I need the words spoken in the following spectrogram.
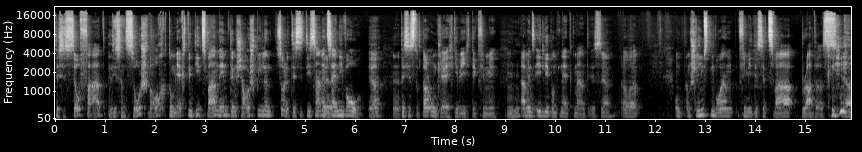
das ist so fad und die sind so schwach. Du merkst, wenn die zwei neben dem Schauspielern, so, das ist, die sind nicht sein Niveau. Ja. Mhm. Das ist total ungleichgewichtig für mich. Auch wenn es eh lieb und nett gemeint ist. Ja. Aber, und am schlimmsten waren für mich diese zwei Brothers. Ja.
